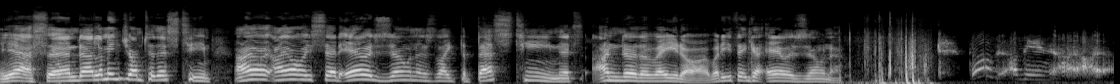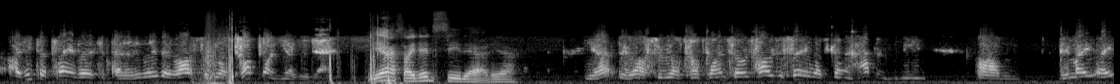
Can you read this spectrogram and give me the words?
Yes, and uh, let me jump to this team. I I always said Arizona is like the best team that's under the radar. What do you think of Arizona? Well, I mean, I, I, I think they're playing very competitively. They lost a real tough one the other day. Yes, I did see that. Yeah. Yeah, they lost a real tough one, so it's hard to say what's going to happen. I mean, um, they might right,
